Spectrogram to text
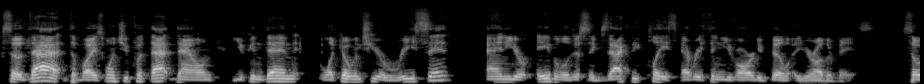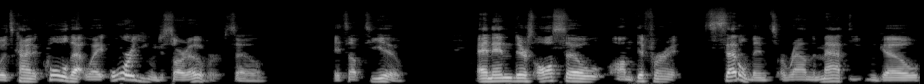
So that device, once you put that down, you can then like go into your recent and you're able to just exactly place everything you've already built at your other base. So it's kind of cool that way, or you can just start over. So it's up to you. And then there's also um, different settlements around the map that you can go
